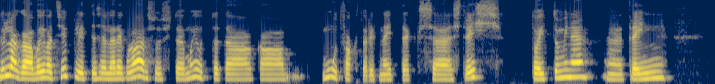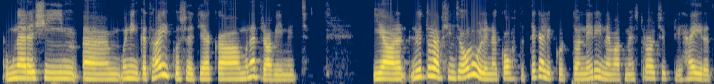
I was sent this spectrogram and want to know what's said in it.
küll aga võivad tsüklit ja selle regulaarsust mõjutada ka muud faktorid, näiteks äh, stress, toitumine, äh, trenn, unerežiim, mõningad haigused ja ka mõned ravimid ja nüüd tuleb siin see oluline koht, et tegelikult on erinevad menstruaaltsükli häired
